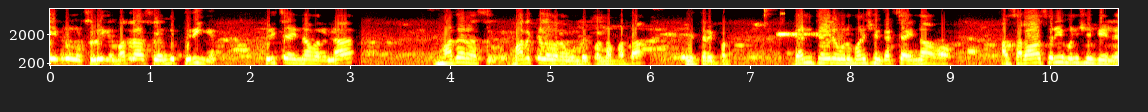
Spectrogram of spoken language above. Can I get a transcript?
ஏற்கனவே சொல்லிங்க மதராசி வந்து பிரிங்க. பிரிச்சா என்ன வரும்னா மதராசி மதக்கலவரம் உண்டு பண்ண மாதிரி தான் இந்த திரைப்படம். கன் கையில ஒரு மனுஷன் கிடைச்சா என்ன ஆகும்? அது சராசரி மனுஷன் கையில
